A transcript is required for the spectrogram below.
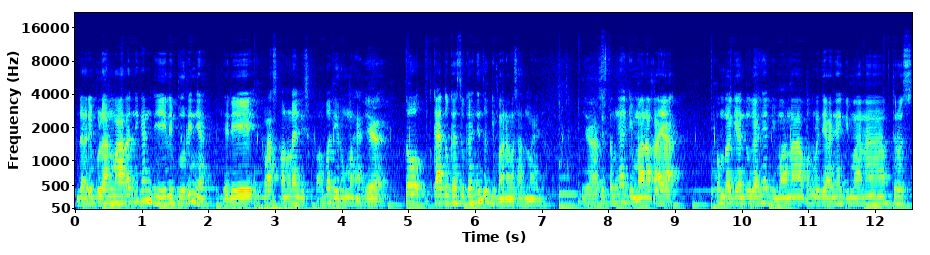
dari bulan Maret ini kan diliburin ya. Jadi kelas online di sekolah apa di rumah ya. Ya. Tuh kayak tugas-tugasnya itu gimana Mas Atma itu? Ya Sistemnya gimana kayak pembagian tugasnya gimana, pengerjaannya gimana, terus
